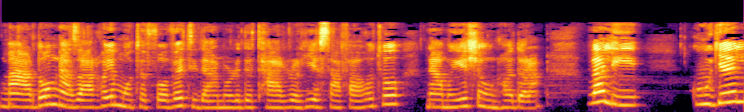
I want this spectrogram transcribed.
مردم نظرهای متفاوتی در مورد طراحی صفحات و نمایش اونها دارن. ولی گوگل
